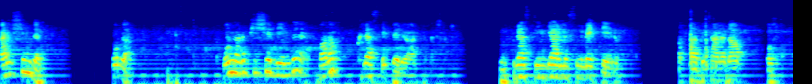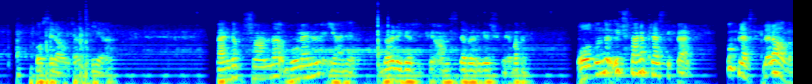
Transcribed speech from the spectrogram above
Ben şimdi burada bunları pişirdiğimde bana plastik veriyor arkadaşlar. Plastiğin gelmesini bekleyelim. Hatta bir tane daha fosil alacağım. İyi ya. Bende şu anda bu menü yani böyle gözüküyor ama size böyle gözükmüyor. Bakın. Olduğunda 3 tane plastik verdi. Bu plastikleri aldım.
